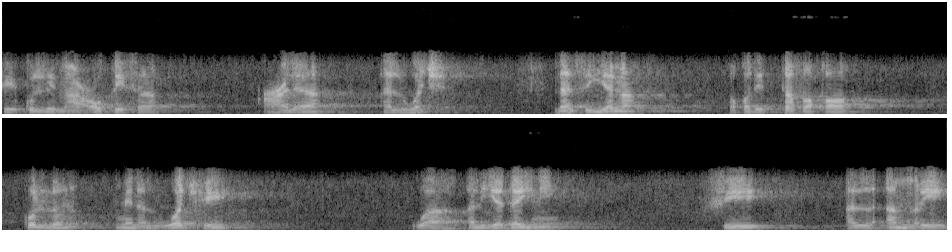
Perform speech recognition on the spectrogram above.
في كل ما عطف على الوجه. لا سيما وقد اتفق كل من الوجه واليدين في الأمر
